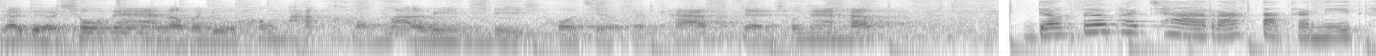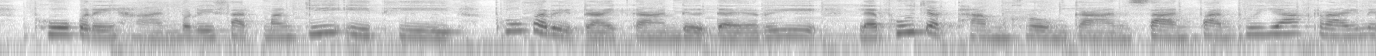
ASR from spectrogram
แล้วเดี๋ยวช่วงหน้าเราไปดูห้องพักของ Marine Beach Hotel กันครับ เจอกันช่วงหน้าครับ ดรพัชชารักษ์ตักกนิตผู้บริหารบริษัทมังกี้อีทีผู้ผลิตรายการเดอะไดรี่และผู้จัดทำโครงการสารฝันผู้ยากไร้ใน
